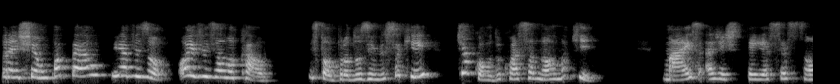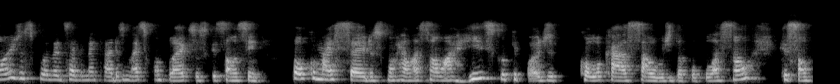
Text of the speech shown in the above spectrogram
preencheu um papel e avisou: Oi, Visa Local, estou produzindo isso aqui de acordo com essa norma aqui. Mas a gente tem exceções dos suplementos alimentares mais complexos, que são assim, pouco mais sérios com relação a risco que pode colocar a saúde da população, que são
